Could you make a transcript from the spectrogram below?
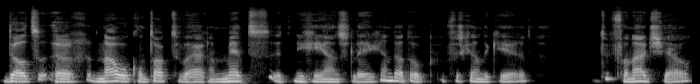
dat er nauwe contacten waren met het Nigeriaanse leger. En dat ook verschillende keren vanuit Shell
